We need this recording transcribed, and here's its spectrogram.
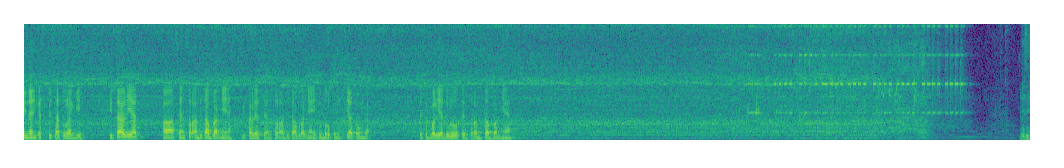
pindahin ke speed 1 lagi kita lihat uh, sensor anti tabraknya ya. Kita lihat sensor anti tabraknya itu berfungsi atau enggak. Kita coba lihat dulu sensor anti tabraknya jadi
